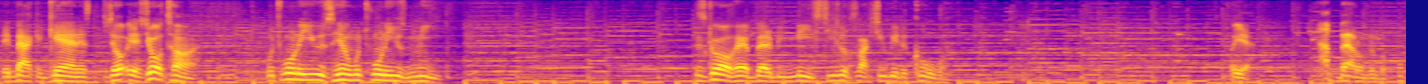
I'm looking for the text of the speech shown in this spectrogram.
they back again. It's your, it's your turn. Which one you is him? Which one you is me? This girl here better be me. She looks like she'd be the cool one. Oh yeah, I battled him before.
